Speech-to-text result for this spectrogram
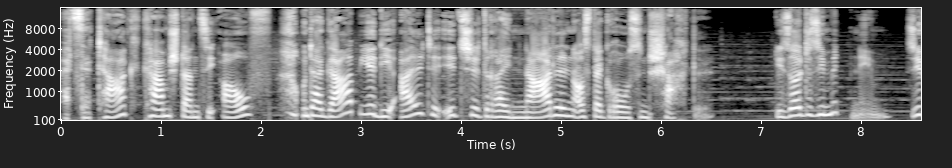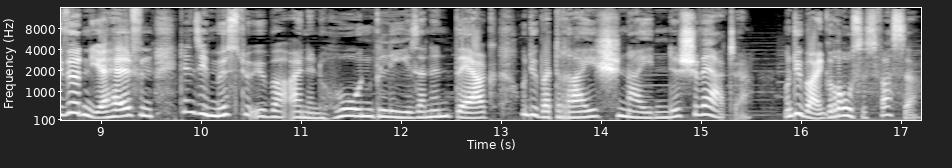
Als der Tag kam, stand sie auf, und da gab ihr die alte Itsche drei Nadeln aus der großen Schachtel. Die sollte sie mitnehmen. Sie würden ihr helfen, denn sie müsste über einen hohen gläsernen Berg und über drei schneidende Schwerter und über ein großes Wasser.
